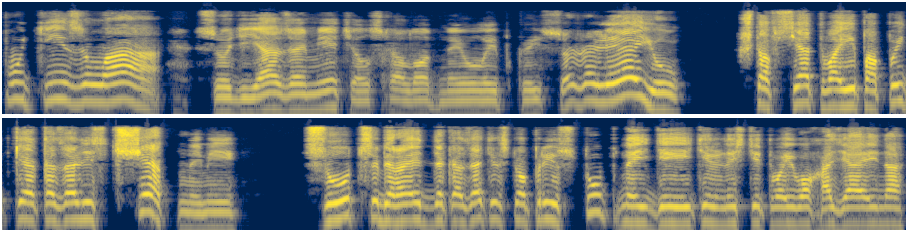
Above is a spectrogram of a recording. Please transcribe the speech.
пути зла Судья заметил с холодной улыбкой: "Сожалею, что все твои попытки оказались тщетными. Суд собирает доказательства преступной деятельности твоего хозяина.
